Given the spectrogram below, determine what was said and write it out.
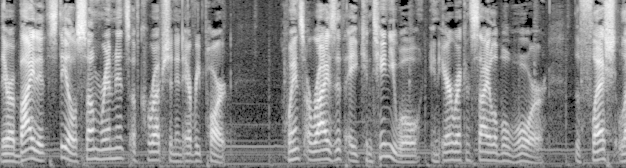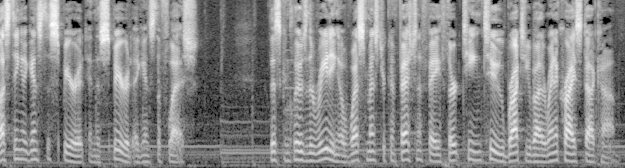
There abideth still some remnants of corruption in every part, whence ariseth a continual and irreconcilable war, the flesh lusting against the spirit, and the spirit against the flesh. This concludes the reading of Westminster Confession of Faith 13.2, brought to you by thereignofchrist.com.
